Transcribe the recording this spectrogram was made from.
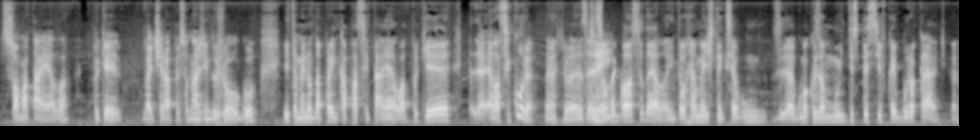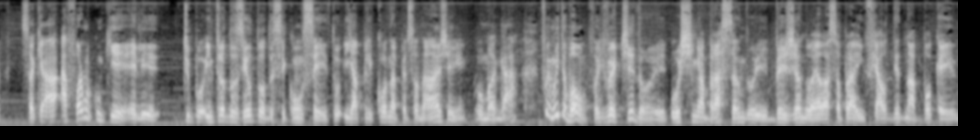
só matar ela, porque vai tirar a personagem do jogo, e também não dá pra incapacitar ela, porque ela se cura, né? Tipo, Esse é Sim. o negócio dela. Então, realmente, tem que ser algum, alguma coisa muito específica e burocrática. Só que a, a forma com que ele tipo, introduziu todo esse conceito e aplicou na personagem, o mangá, foi muito bom, foi divertido. E o Shin abraçando e beijando ela só pra enfiar o dedo na boca e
